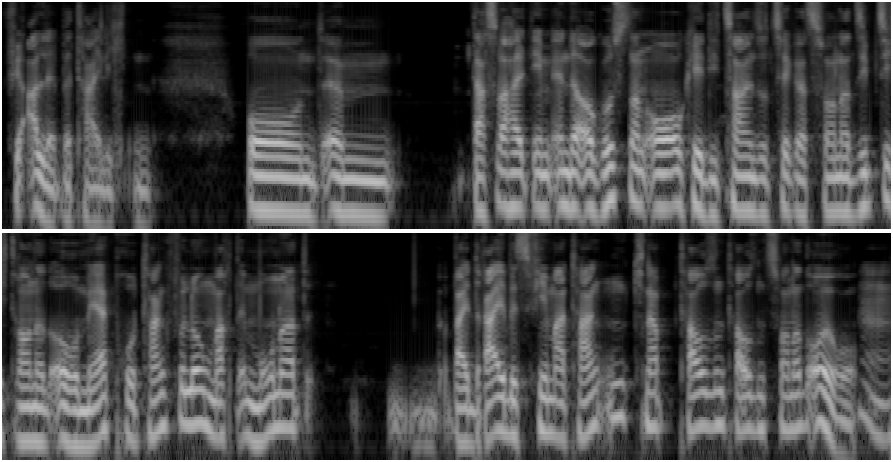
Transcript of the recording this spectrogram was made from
für alle Beteiligten. Und ähm, das war halt eben Ende August dann, oh, okay, die zahlen so circa 270, 300 Euro mehr pro Tankfüllung, macht im Monat bei drei bis viermal tanken knapp 1000, 1200 Euro. Hm.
